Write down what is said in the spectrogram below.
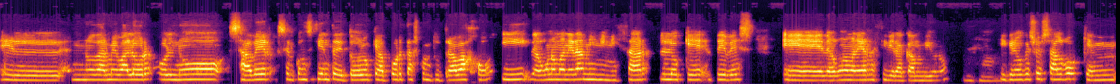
el no darme valor o el no saber ser consciente de todo lo que aportas con tu trabajo y de alguna manera minimizar lo que debes eh, de alguna manera recibir a cambio. ¿no? Y creo que eso es algo que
